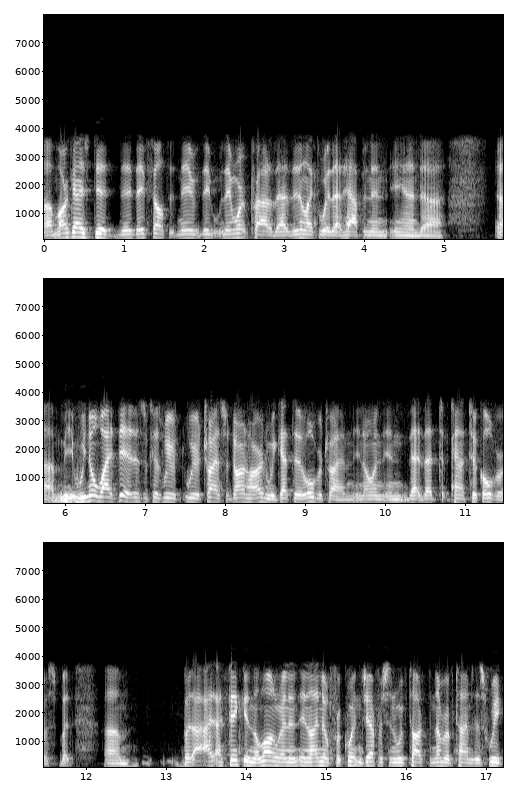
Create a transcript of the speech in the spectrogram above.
um, our guys did; they, they felt it. They they they weren't proud of that. They didn't like the way that happened, and and. Uh, um, we know why it did is because we were we were trying so darn hard and we got to over trying, you know, and, and that that t- kind of took over us. But um, but I, I think in the long run, and, and I know for Quinton Jefferson, we've talked a number of times this week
